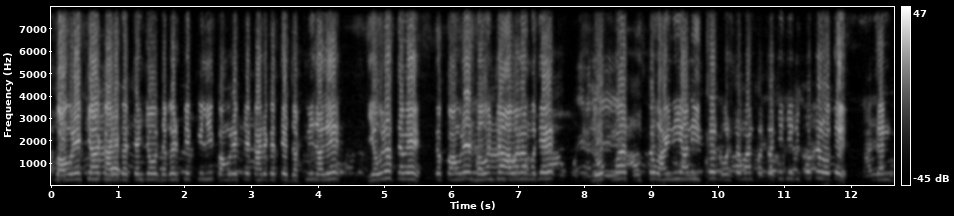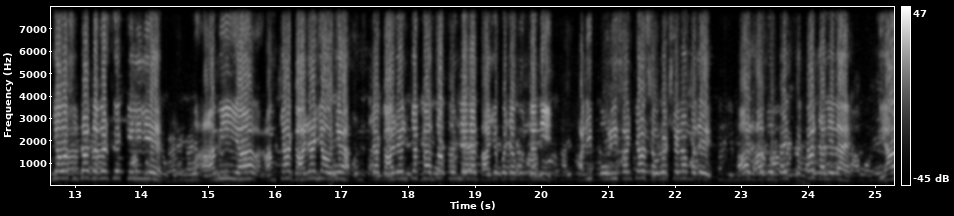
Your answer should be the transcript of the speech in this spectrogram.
काँग्रेसच्या कार्यकर्त्यांच्यावर दगडफेक केली. काँग्रेसचे कार्यकर्ते जखमी झाले. एवढंच नव्हे तर काँग्रेस भवनच्या आवारामध्ये लोकमत वृत्तवाहिनी आणि इतर वर्तमानपत्राचे जे रिपोर्टर होते त्यांच्यावर सुद्धा दगडफेक केलेली आहे. आम्ही या आमच्या गाड्या ज्या होत्या त्या गाड्यांच्या काचा फोडलेल्या भाजपच्या गुंडांनी. आणि पोलिसांच्या संरक्षणामध्ये आज हा जो काही प्रकार झालेला आहे या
